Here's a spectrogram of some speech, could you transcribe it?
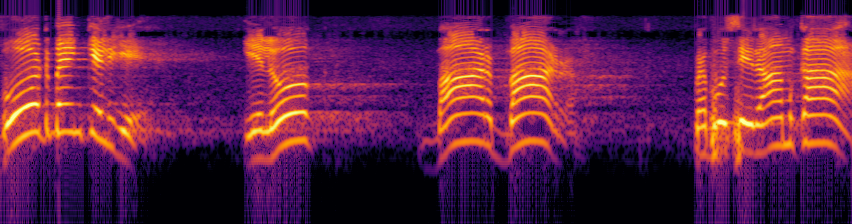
वोट बैंक के लिए ये लोग बार बार प्रभु श्री राम का,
